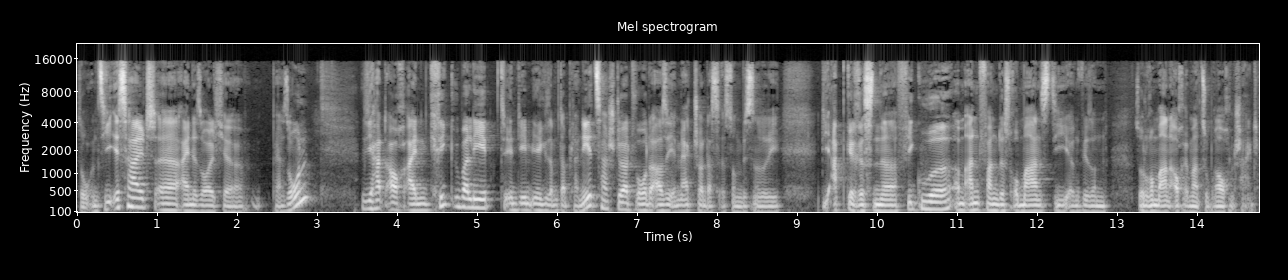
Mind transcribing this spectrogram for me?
So, und sie ist halt äh, eine solche Person. Sie hat auch einen Krieg überlebt, in dem ihr gesamter Planet zerstört wurde. Also ihr merkt schon, das ist so ein bisschen so die, die abgerissene Figur am Anfang des Romans, die irgendwie so ein, so ein Roman auch immer zu brauchen scheint.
